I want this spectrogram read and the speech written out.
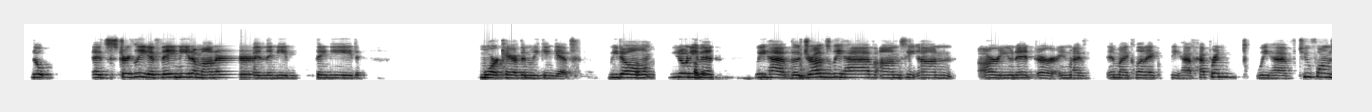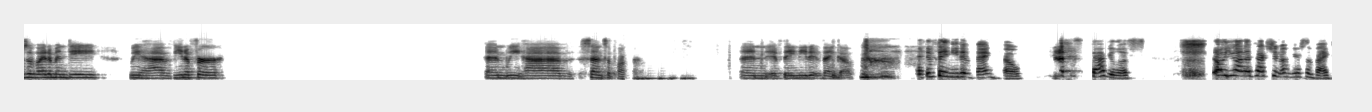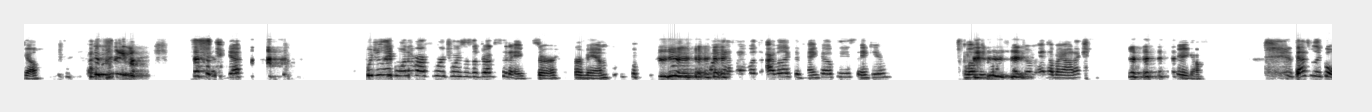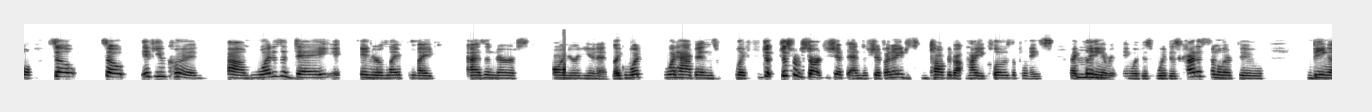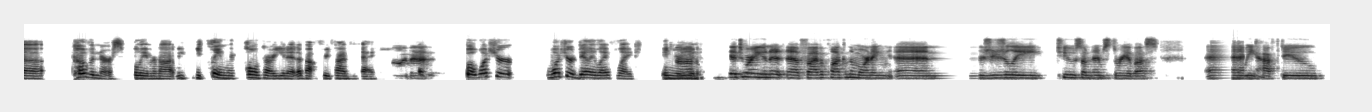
Nope. It's strictly if they need a monitor and they need, they need more care than we can give. We don't, we don't Okay. even, we have, the drugs we have on, the on our unit or in my, in my clinic, we have heparin, we have two forms of vitamin D, we have Venofer, and we have Sensipar. And if they need it, Vanco. If they need it, Vanco. Yes. Fabulous. Oh, you got an infection? Oh, here's some. Pretty much. yeah. Would you like one of our four choices of drugs today, sir or ma'am? Oh, yes, I would, I would like the Vanco, please. Thank you. Lovely spectrum antibiotic. There you go. That's really cool. So, so if you could, um, what is a day in your life like as a nurse on your unit? Like, what what happens like ju- just from start to shift to end of shift? I know you just talked about how you close the place by cleaning Mhm. everything, which is which is kind of similar to being a COVID nurse. Believe it or not, we, we clean like the whole entire unit about three times a day. Oh, I bet. But what's your what's your daily life like in your Um, unit? we Get to our unit at five o'clock in the morning and there's usually two, sometimes three of us. And we have to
